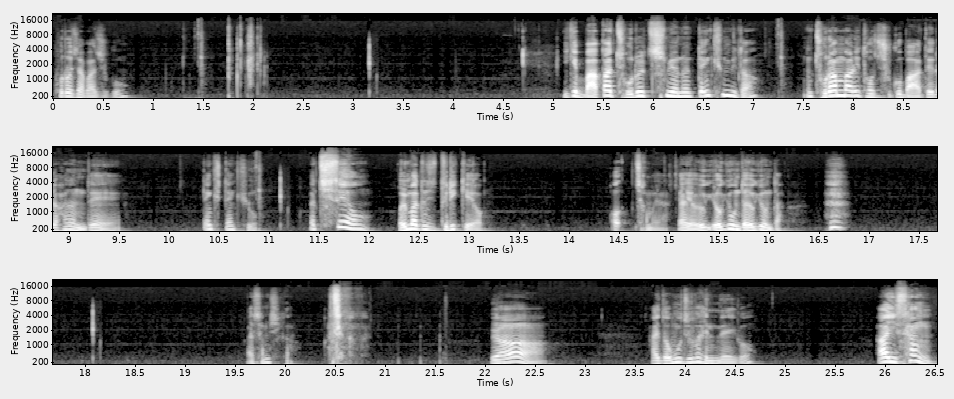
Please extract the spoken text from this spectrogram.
포로 잡아주고 이게 마가 조를 치면은 땡큐입니다. 조한 마리 더 주고 마대를 하는데 땡큐 땡큐 그냥 치세요. 얼마든지 드릴게요. 어 잠깐만 야 여기, 여기 온다 여기 온다. 헉! 아 삼시가 잠깐만 야아 너무 좋아했네 이거. 아 이 상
